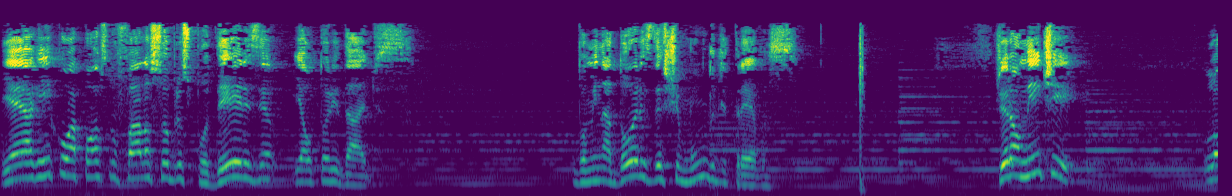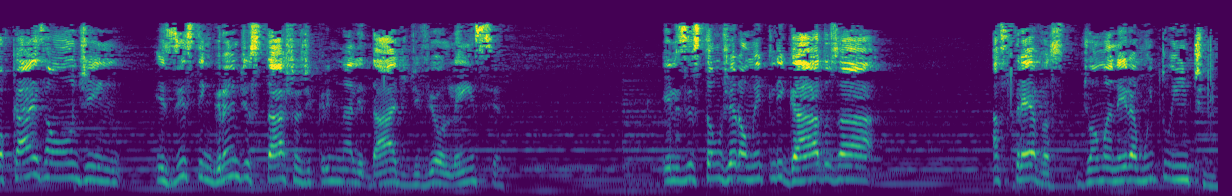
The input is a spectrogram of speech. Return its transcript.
E é aí que o apóstolo fala sobre os poderes e autoridades, dominadores deste mundo de trevas. Geralmente, locais onde existem grandes taxas de criminalidade, de violência, eles estão geralmente ligados a as trevas de uma maneira muito íntima.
